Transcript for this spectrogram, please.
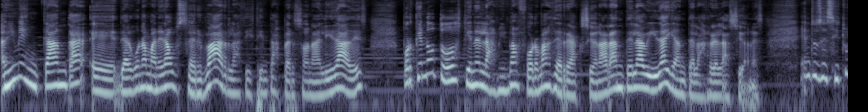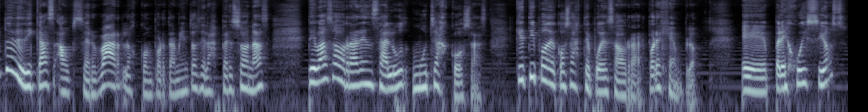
A mí me encanta eh, de alguna manera observar las distintas personalidades porque no todos tienen las mismas formas de reaccionar ante la vida y ante las relaciones. Entonces, si tú te dedicas a observar los comportamientos de las personas, te vas a ahorrar en salud muchas cosas. ¿Qué tipo de cosas te puedes ahorrar? Por ejemplo, eh, prejuicios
